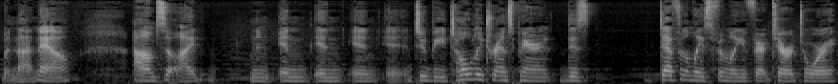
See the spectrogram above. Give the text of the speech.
but not now. Um, so I, in, in, in, in, to be totally transparent, this definitely is familiar territory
